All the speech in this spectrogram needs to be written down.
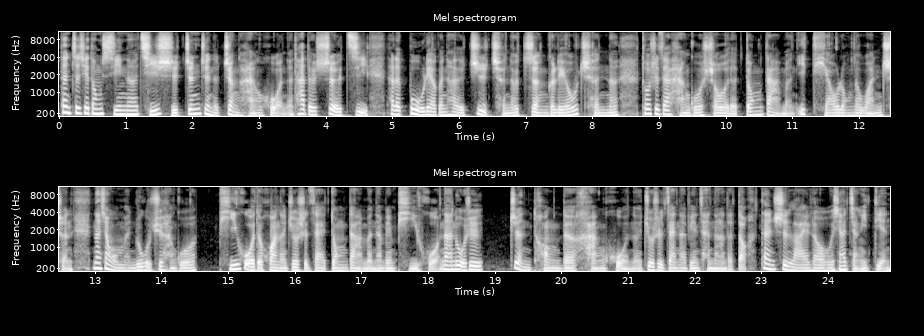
但这些东西呢，其实真正的正韩货呢，它的设计、它的布料跟它的制成的整个流程呢，都是在韩国首尔的东大门一条龙的完成。那像我们如果去韩国批货的话呢，就是在东大门那边批货。那如果是正统的韩货呢，就是在那边才拿得到。但是来喽，我现在讲一点，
